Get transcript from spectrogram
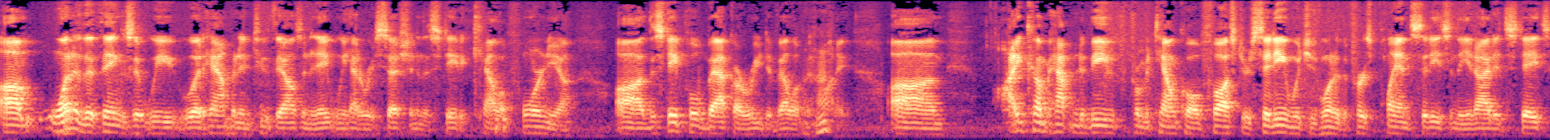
Um, one of the things that we what happened in 2008 when we had a recession in the state of California, uh, the state pulled back our redevelopment mm-hmm. money. Um, I come happen to be from a town called Foster City, which is one of the first planned cities in the United States.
